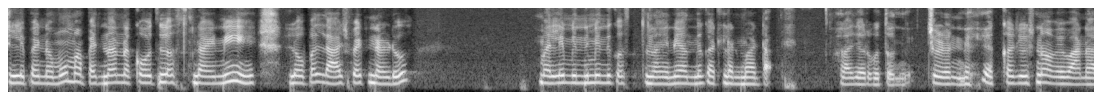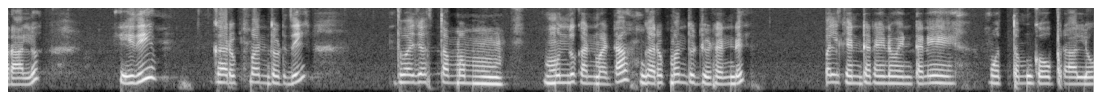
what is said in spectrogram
వెళ్ళిపోయినాము. మా పెద్దనాన్న కోతులు వస్తున్నాయని లోపల దాచిపెట్టినాడు. మళ్ళీ మింది మిందికి వస్తున్నాయని అందుకు అట్లనమాట. అలా జరుగుతుంది. చూడండి ఎక్కడ చూసినా అవి వానరాలు ఇది గరుత్మంతుడిది ధ్వజస్తంభం ముందుకనమాట గరుత్మంతుడు చూడండి. లోపలికి ఎంటర్ అయిన వెంటనే మొత్తం గోపురాలు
